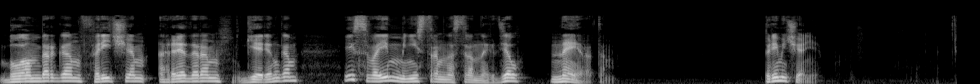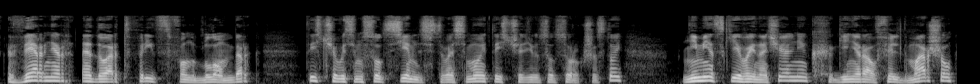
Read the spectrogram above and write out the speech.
Бломбергом, Фричем, Редером, Герингом и своим министром иностранных дел Нейротом. Примечание. Вернер Эдуард Фриц фон Бломберг, 1878-1946, немецкий военачальник, генерал-фельдмаршал,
